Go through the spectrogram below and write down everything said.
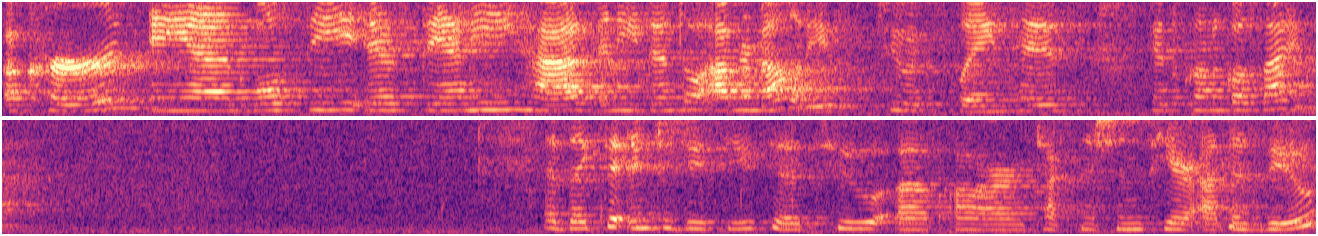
occurs, and we'll see if Danny has any dental abnormalities to explain his, his clinical signs. I'd like to introduce you to two of our technicians here at the zoo.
